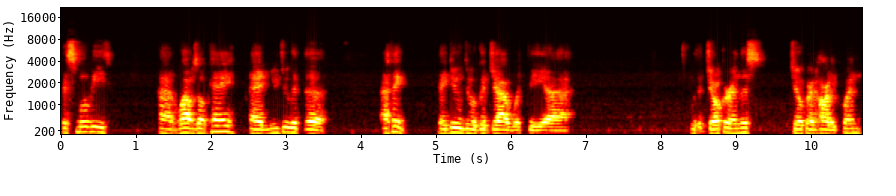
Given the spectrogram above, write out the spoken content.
this movie, uh, while was okay, and you do get the, I think they do do a good job with the uh, with the Joker in this, Joker and Harley Quinn.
